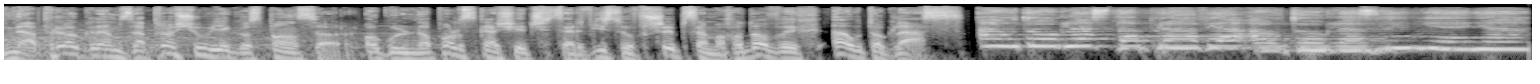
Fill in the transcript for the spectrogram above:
Na program zaprosił jego sponsor. Ogólnopolska sieć serwisów szyb samochodowych Autoglas. Autoglas naprawia, Autoglas wymienia.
